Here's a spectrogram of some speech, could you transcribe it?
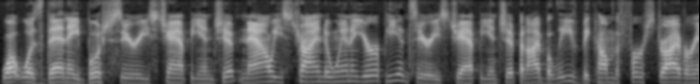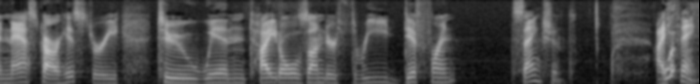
what was then a Busch Series championship. Now he's trying to win a European Series championship, and I believe become the first driver in NASCAR history to win titles under three different sanctions. I What- think.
